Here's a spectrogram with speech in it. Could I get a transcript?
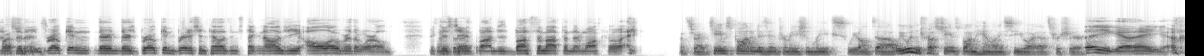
know, so there's broken there there's broken British intelligence technology all over the world because James right. Bond just busts them up and then walks away. That's right. James Bond and his information leaks. We don't uh we wouldn't trust James Bond to handle any CUI, that's for sure. There you go. There you go.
